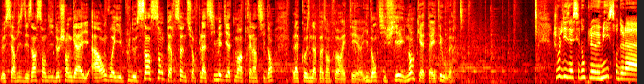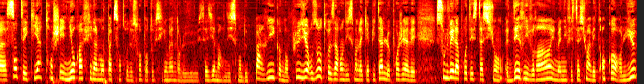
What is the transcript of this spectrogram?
Le service des incendies de Shanghai a envoyé plus de 500 personnes sur place immédiatement après l'incident. La cause n'a pas encore été identifiée. Une enquête a été ouverte. Je vous le disais, c'est donc le ministre de la Santé qui a tranché. Il n'y aura finalement pas de centre de soins pour toxicomanes dans le 16e arrondissement de Paris, comme dans plusieurs autres arrondissements de la capitale. Le projet avait soulevé la protestation des riverains. Une manifestation avait encore lieu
